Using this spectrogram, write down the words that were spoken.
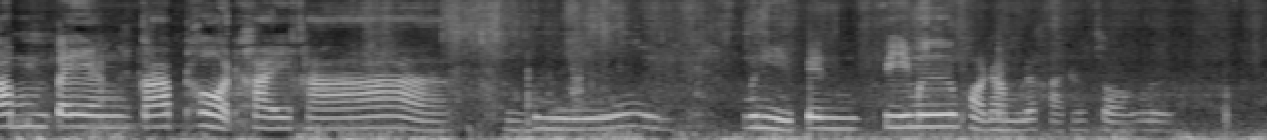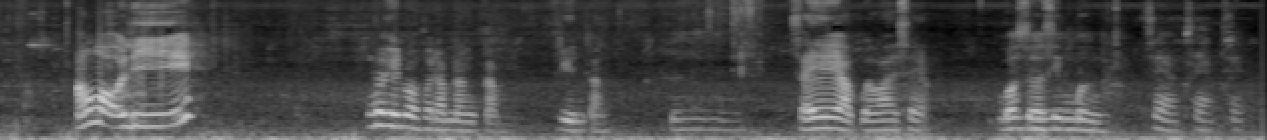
ตำแตงกับทอดไข่ค่ะโอ้โหมันนี่เป็นฝีมือผอดำเลยค่ะ ทั้งสองเลย เอาเหรอหลีเราเห็นว่าผอดำนางตำยืนตอืมำแซ่บแปลว่าแซ่บบ่เสือซิมเบิงแสบแสบแสบ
